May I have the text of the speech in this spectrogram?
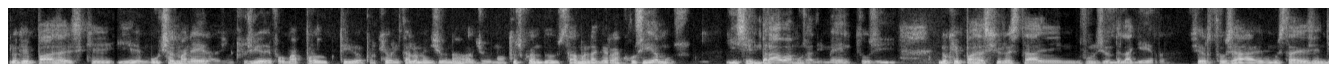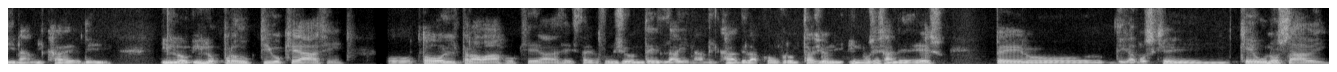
Lo que pasa es que, y de muchas maneras, inclusive de forma productiva, porque ahorita lo mencionaba, yo, nosotros cuando estábamos en la guerra cosíamos y sembrábamos alimentos y lo que pasa es que uno está en función de la guerra, ¿cierto? O sea, uno está en dinámica de, y lo, y lo productivo que hace o todo el trabajo que hace está en función de la dinámica de la confrontación y, no se sale de eso. Pero digamos que, que, uno sabe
